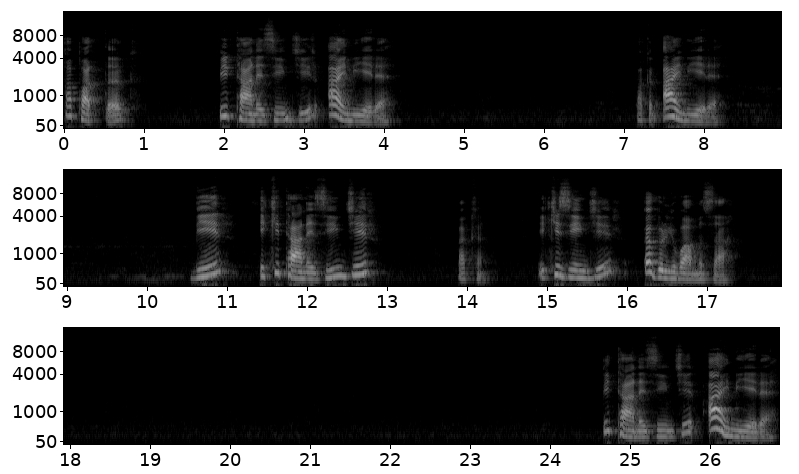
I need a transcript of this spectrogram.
kapattık. Bir tane zincir aynı yere. Bakın aynı yere. Bir, iki tane zincir. Bakın. iki zincir öbür yuvamıza. Bir tane zincir aynı yere.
